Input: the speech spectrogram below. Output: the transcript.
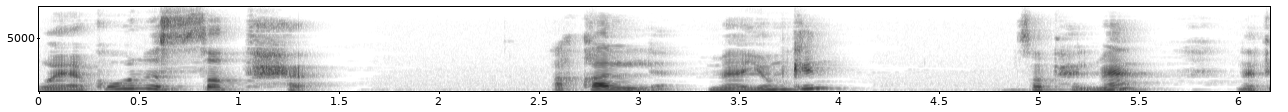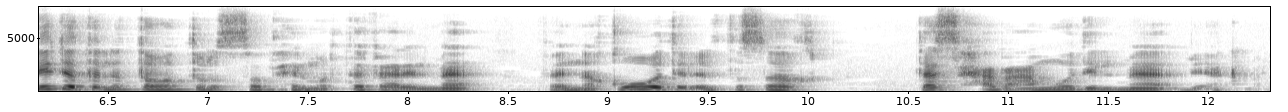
ويكون السطح أقل ما يمكن. سطح الماء نتيجة للتوتر السطحي المرتفع للماء فإن قوة الالتصاق تسحب عمود الماء بأكمله.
